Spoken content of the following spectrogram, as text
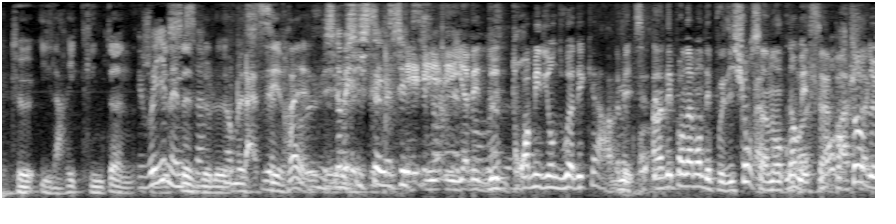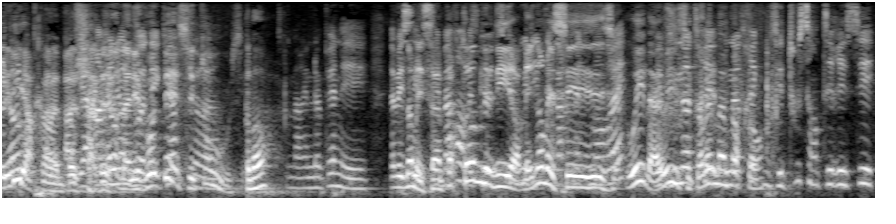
que Hillary Clinton. Vous voyez même ça. Bah, c'est vrai. Et il y avait 2-3 millions de voix d'écart. Indépendamment des positions, c'est un Non, mais c'est important de le dire quand même. Chacun d'aller voter, c'est tout. Comment Marine Le Pen est. Non, mais c'est important de le dire. Mais non, mais c'est. Oui, bah oui, c'est quand même important. On s'est tous intéressés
